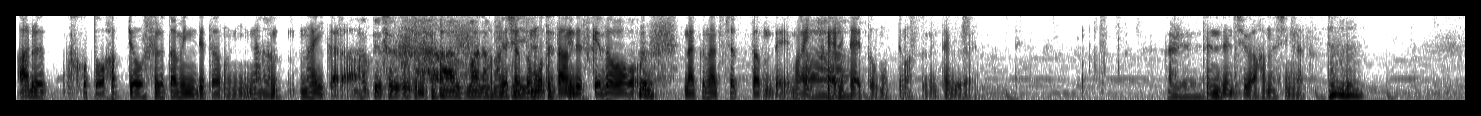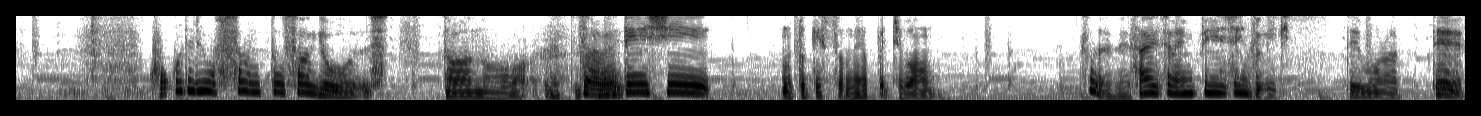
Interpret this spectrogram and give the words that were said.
あることを発表するために出たのになく、ないから。発表することも。あまだ発表しようと思ってたんですけけど なくなっちゃったんで、まあ、いつかやりたいと思ってますみたいなぐらい全然違う話になる ここで呂布さんと作業したのは、えっと、MPC の時っすよねやっぱ一番。そうだよね。最初 MPC の時来てもらって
